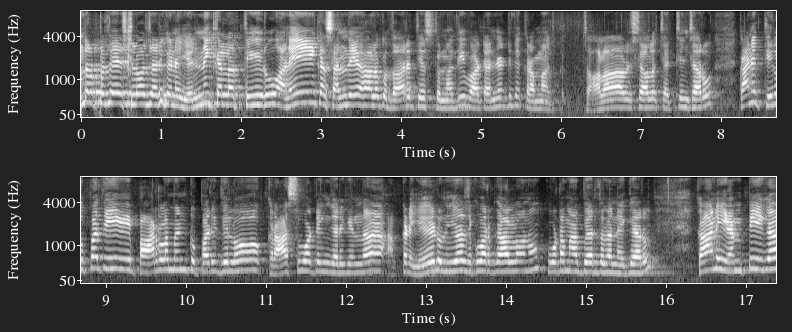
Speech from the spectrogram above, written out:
ఆంధ్రప్రదేశ్లో జరిగిన ఎన్నికల తీరు అనేక సందేహాలకు దారితీస్తున్నది వాటన్నిటినీ క్రమ చాలా విషయాలు చర్చించారు. కానీ తిరుపతి పార్లమెంటు పరిధిలో క్రాస్ ఓటింగ్ జరిగిందా? అక్కడ ఏడు నియోజకవర్గాల్లోనూ కూటమి అభ్యర్థులు నెగ్గారు. కానీ ఎంపీగా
